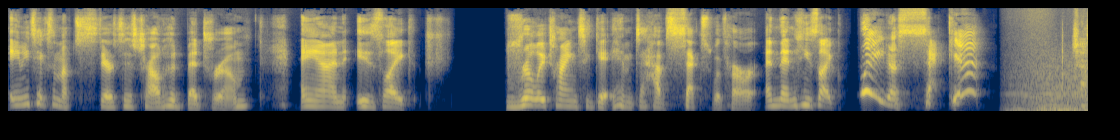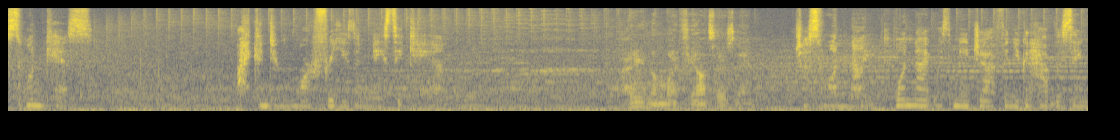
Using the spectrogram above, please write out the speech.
Amy takes him upstairs to his childhood bedroom and is like really trying to get him to have sex with her. And then he's like, wait a second. Just one kiss. I can do more for you than Macy can. How do you know my fiance's name? Just one night. One night with me, Jeff, and you can have the same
